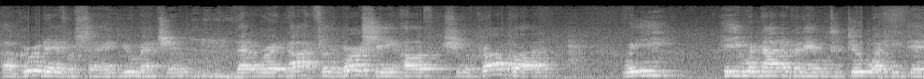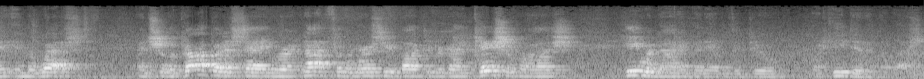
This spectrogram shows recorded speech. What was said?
uh, Gurudev was saying, you mentioned, that were it not for the mercy of Srila Prabhupada, we, he would not have been able to do what he did in the West. And Srila Prabhupada is saying, were it not for the mercy of Bhaktivedanta Keshav Maharaj, he would not have been able to do what he did in the West.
